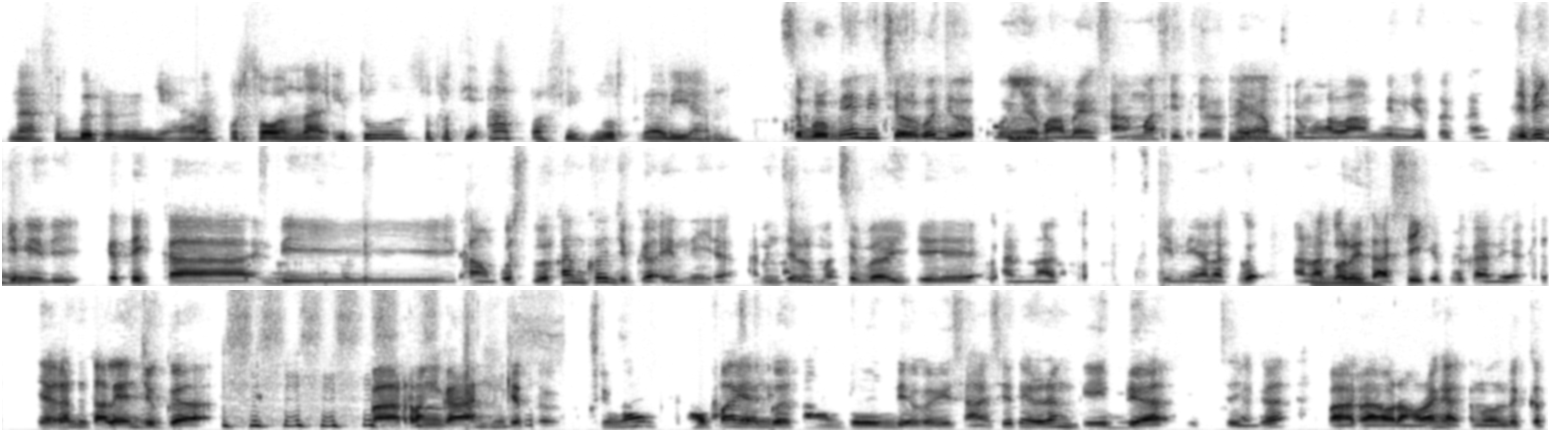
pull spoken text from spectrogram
Nah, sebenarnya persona itu seperti apa sih menurut kalian? Sebelumnya nih Cil, gue juga punya Hmm. pengalaman yang sama sih Cil, kayak Hmm. apa yang ngalamin gitu kan. Jadi gini di ketika di kampus dulu kan gue juga ini ya menjelma sebagai anak ini anak anak Hmm. organisasi gitu kan ya. Ya kan kalian juga bareng kan gitu. Cuma apa yang gue tampilin di organisasi itu kadang beda gitu. sehingga para orang-orang nggak kenal deket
